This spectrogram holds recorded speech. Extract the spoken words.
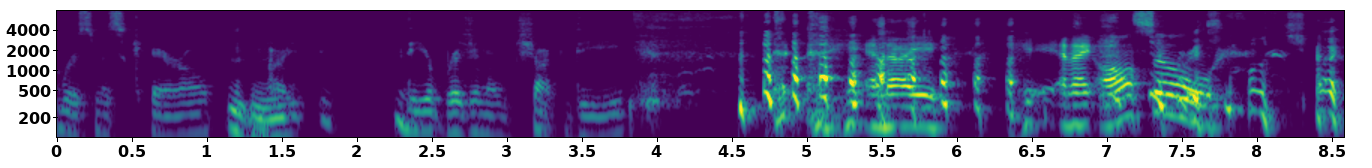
Christmas Carol mhm. by the original Chuck D. and I and I also Original Chuck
